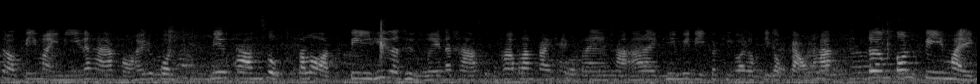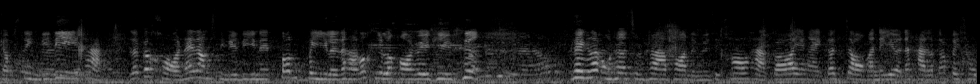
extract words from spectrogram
สำหรับปีใหม่นี้นะคะ ขอให้ทุกคนมีความสุขตลอดปีที่จะถึงเลยนะคะ สุขภาพร่างกายแข็งแรงค่ะ อะไรที่ไม่ดีก็ทิ้งไว้กับปีเก่าๆนะคะ เริ่มต้นปีใหม่กับสิ่งดีๆค่ะ แล้วก็ขอแนะนำสิ่งดีๆในต้นปีเลยนะคะ ก็คือละครเวทีเรื่อง เพลงแรกของเธอสุนทราพรหรือมิวสิควลค่ะ ก็ยังไงก็จองกันเยอะๆนะคะ แล้วก็ไปชม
